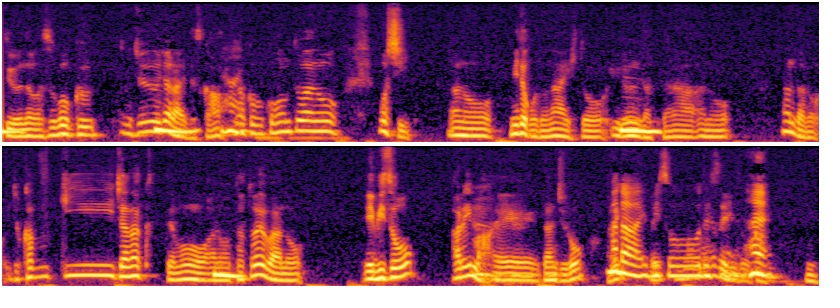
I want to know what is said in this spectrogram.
っていうのがすごく重要じゃないですか。うん。はい。なんか僕本当はあの、もし、あの、見たことない人いるんだったら、あの、なんだろう、歌舞伎じゃなくても、あの、うん。例えばあの、海老蔵？あれ今、うん。えー、團十郎？まだ海老蔵ですね。はい。うん。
